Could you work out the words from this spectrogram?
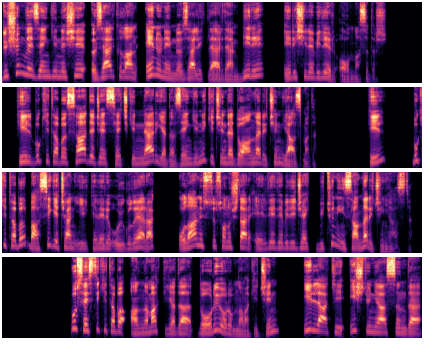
Düşün ve zenginleşi özel kılan en önemli özelliklerden biri erişilebilir olmasıdır. Hill bu kitabı sadece seçkinler ya da zenginlik içinde doğanlar için yazmadı. Hill, bu kitabı bahsi geçen ilkeleri uygulayarak olağanüstü sonuçlar elde edebilecek bütün insanlar için yazdı. Bu sesli kitabı anlamak ya da doğru yorumlamak için illaki iş dünyasında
